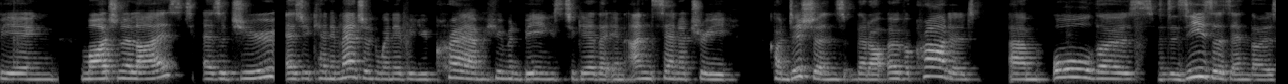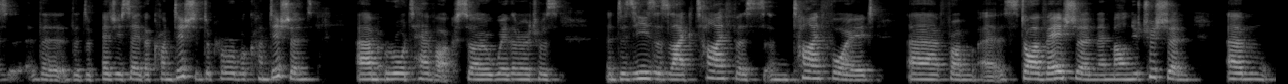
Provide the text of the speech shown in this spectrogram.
being marginalized as a Jew. As you can imagine, whenever you cram human beings together in unsanitary conditions that are overcrowded, um, all those diseases and those the, the as you say the condition deplorable conditions um, wrought havoc. So whether it was diseases like typhus and typhoid, uh, from uh, starvation and malnutrition. Um,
